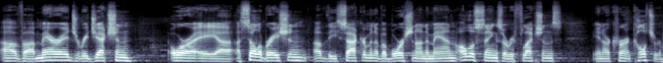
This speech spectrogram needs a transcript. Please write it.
of uh, marriage, a rejection or a, uh, a celebration of the sacrament of abortion on demand. All those things are reflections in our current culture.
